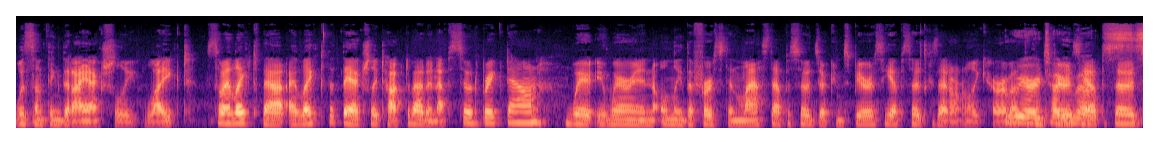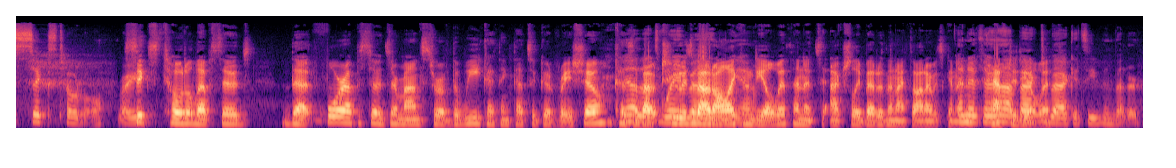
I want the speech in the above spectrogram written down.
was something that I actually liked. So I liked that. I liked that they actually talked about an episode breakdown where wherein only the first and last episodes are conspiracy episodes because I don't really care about we the conspiracy about episodes. six total, right? Six total episodes. That four episodes are monster of the week. I think that's a good ratio because Yeah, about two is better about all I than- can yeah. deal with, and it's actually better than I thought I was going And to deal with. And if they're have not to deal back to back, it's even better.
